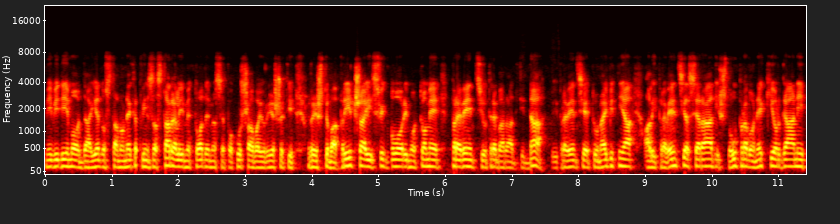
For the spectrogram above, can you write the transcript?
mi vidimo da jednostavno nekakvim zastarelim metodama se pokušavaju riješiti rešteva priča i svi govorimo o tome prevenciju treba raditi. Da, i prevencija je tu najbitnija, ali prevencija se radi što upravo neki organi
